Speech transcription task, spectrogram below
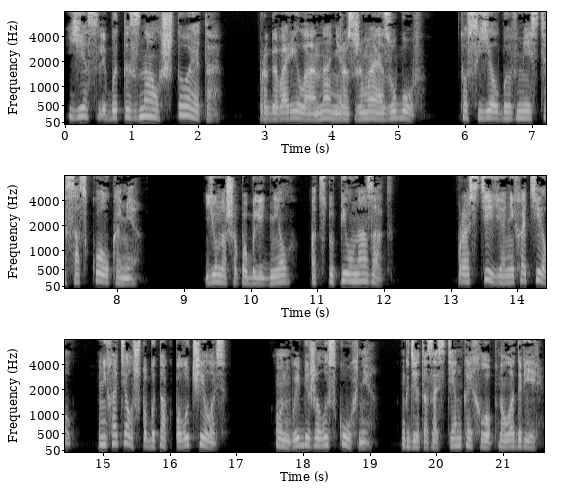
«Если бы ты знал, что это...» Проговорила она, не разжимая зубов. «То съел бы вместе с осколками». Юноша побледнел, отступил назад. «Прости, я не хотел. Не хотел, чтобы так получилось». Он выбежал из кухни. Где-то за стенкой хлопнула дверь.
